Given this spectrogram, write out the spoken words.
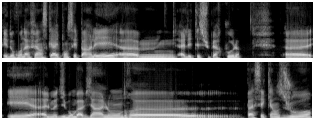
et donc on a fait un Skype, on s'est parlé, elle était super cool. Et elle me dit bon bah viens à Londres passer 15 jours,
